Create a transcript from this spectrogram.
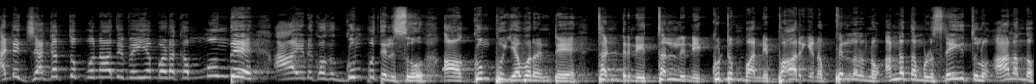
అంటే జగత్తు పునాది వేయబడక ముందే ఆయనకు ఒక గుంపు తెలుసు. ఆ గుంపు ఎవరంటే తండ్రిని తల్లిని కుటుంబాన్ని భార్యను పిల్లలను అన్నదమ్ములు స్నేహితులు ఆనందం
